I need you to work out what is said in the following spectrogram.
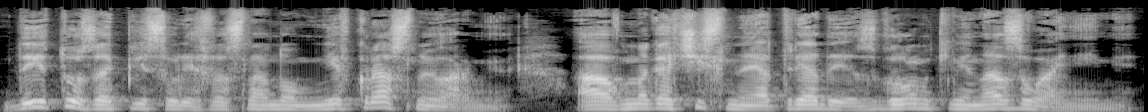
да и то записывались в основном не в Красную армию, а в многочисленные отряды с громкими названиями,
